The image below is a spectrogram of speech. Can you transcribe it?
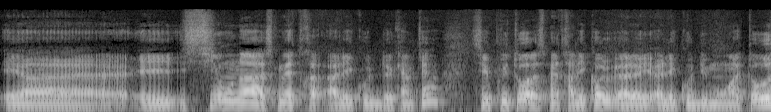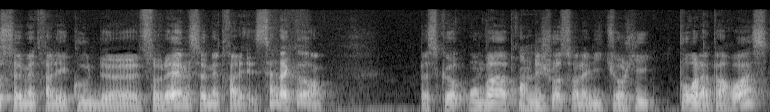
Et, euh, et si on a à se mettre à l'écoute de quelqu'un, c'est plutôt à se mettre à l'écoute du Mont Athos, se mettre à l'écoute de Solem, se mettre à l'é- Ça, d'accord. Parce qu'on va apprendre des choses sur la liturgie pour la paroisse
